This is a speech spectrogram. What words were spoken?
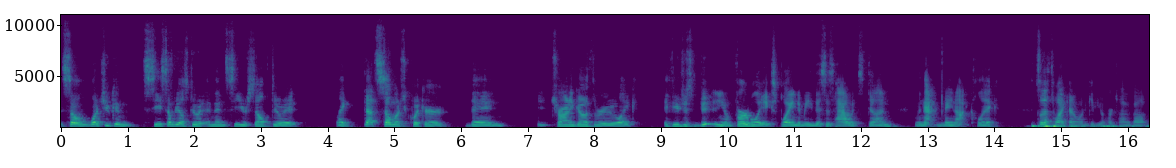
so once you can see somebody else do it and then see yourself do it, like that's so much quicker than trying to go through like if you just you know verbally explain to me this is how it's done when that may not click. So that's why i kind of want to give you a hard time about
